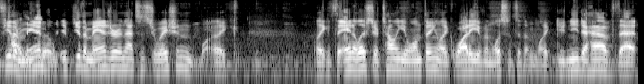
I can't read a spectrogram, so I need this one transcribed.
if you're the man, too. if you're the manager in that situation, like, like if the analysts are telling you one thing, like, why do you even listen to them? Like, you need to have that,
